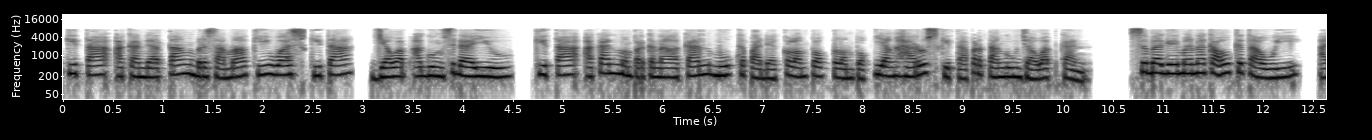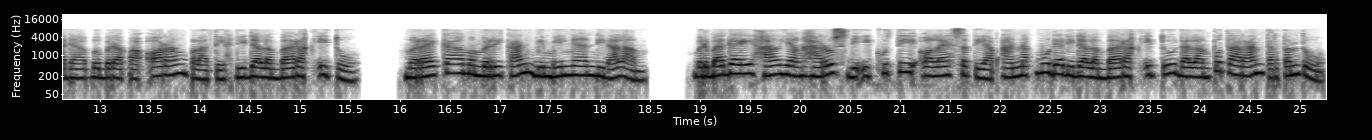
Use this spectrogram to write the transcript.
kita akan datang bersama kiwas kita, jawab Agung Sedayu, kita akan memperkenalkanmu kepada kelompok-kelompok yang harus kita pertanggungjawabkan. Sebagaimana kau ketahui, ada beberapa orang pelatih di dalam barak itu. Mereka memberikan bimbingan di dalam berbagai hal yang harus diikuti oleh setiap anak muda di dalam barak itu dalam putaran tertentu.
